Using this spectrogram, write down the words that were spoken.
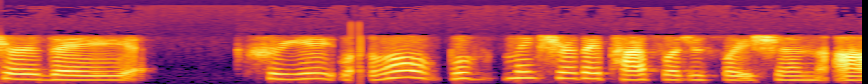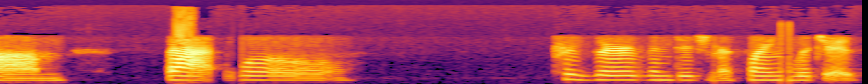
sure they create, well, well, make sure they pass legislation um, that will preserve Indigenous languages.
